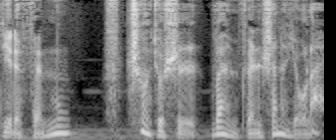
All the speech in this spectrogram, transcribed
地的坟墓，这就是万坟山的由来。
